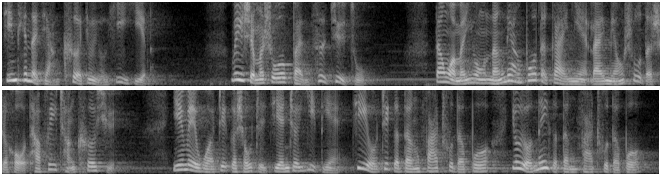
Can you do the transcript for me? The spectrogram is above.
今天的讲课就有意义了。为什么说本自具足？当我们用能量波的概念来描述的时候，它非常科学。因为我这个手指尖这一点，既有这个灯发出的波，又有那个灯发出的波。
